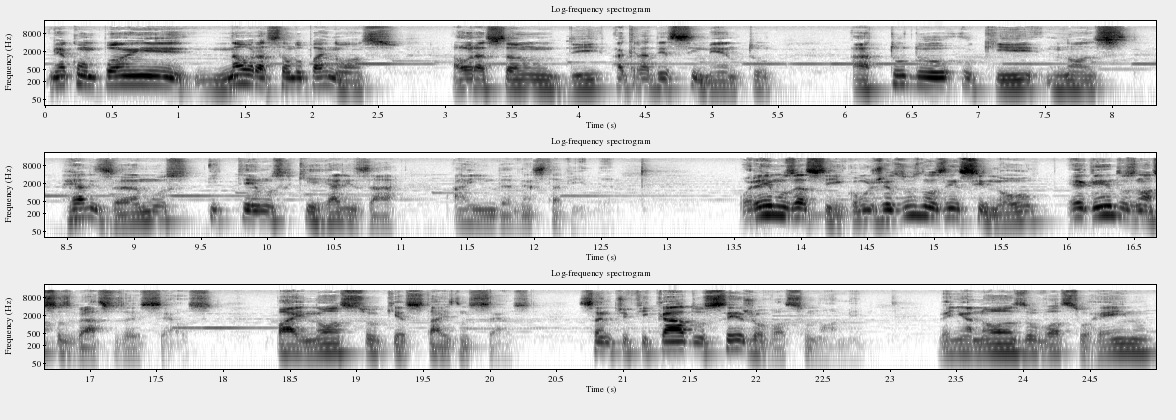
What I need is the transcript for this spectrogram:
me acompanhe na oração do Pai Nosso, a oração de agradecimento a tudo o que nós realizamos e temos que realizar ainda nesta vida. Oremos assim, como Jesus nos ensinou, erguendo os nossos braços aos céus. Pai nosso que estais nos céus, santificado seja o vosso nome. Venha a nós o vosso reino,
